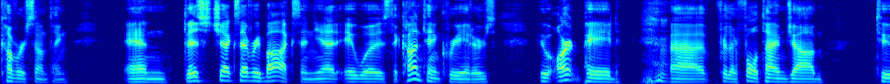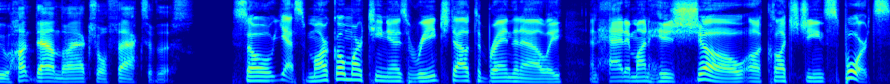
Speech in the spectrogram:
cover something. And this checks every box and yet it was the content creators who aren't paid uh, for their full-time job to hunt down the actual facts of this. So, yes, Marco Martinez reached out to Brandon Ally and had him on his show, uh, Clutch Gene Sports,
